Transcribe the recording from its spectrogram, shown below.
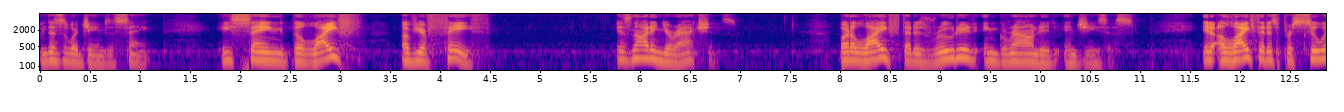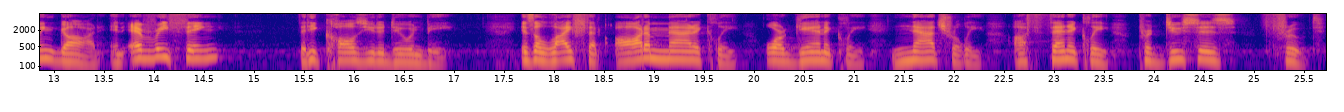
And this is what James is saying. He's saying the life of your faith is not in your actions, but a life that is rooted and grounded in Jesus. It, a life that is pursuing God in everything that He calls you to do and be is a life that automatically, organically, naturally, authentically produces fruit.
